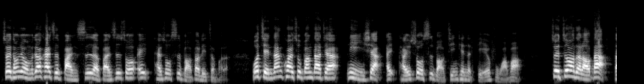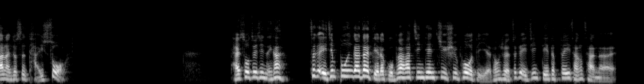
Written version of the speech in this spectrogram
所以同学，我们就要开始反思了，反思说，哎，台塑四宝到底怎么了？我简单快速帮大家念一下，哎，台塑四宝今天的跌幅好不好？最重要的老大当然就是台塑嘛。台塑最近你看，这个已经不应该再跌的股票，它今天继续破底耶，同学，这个已经跌得非常惨了哎，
